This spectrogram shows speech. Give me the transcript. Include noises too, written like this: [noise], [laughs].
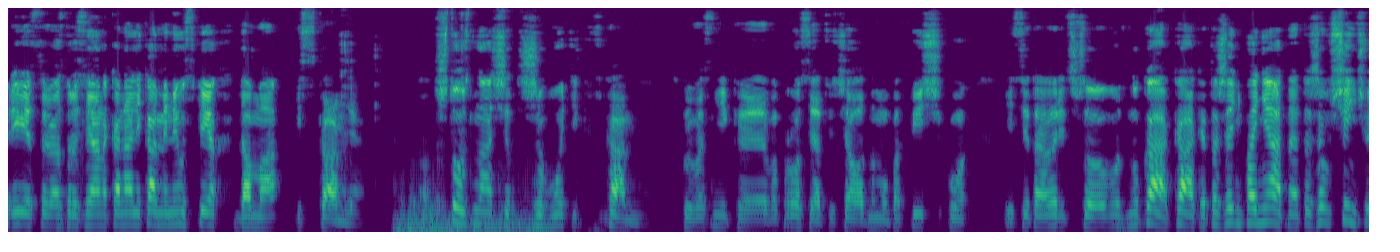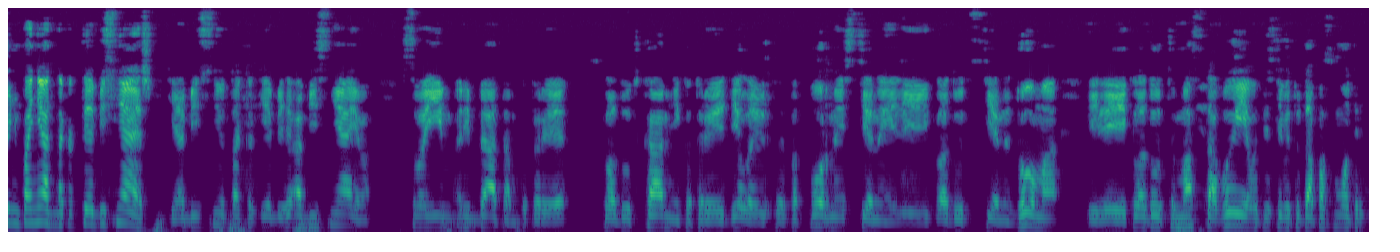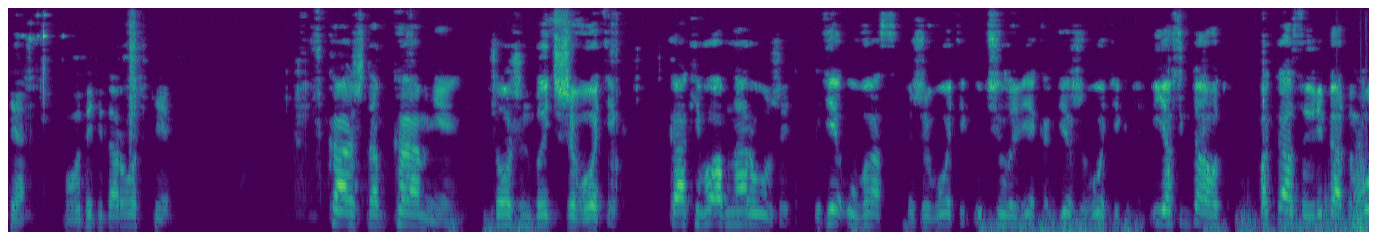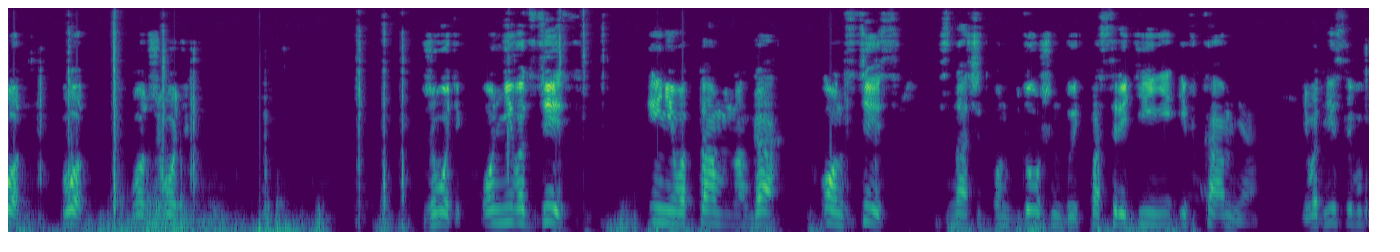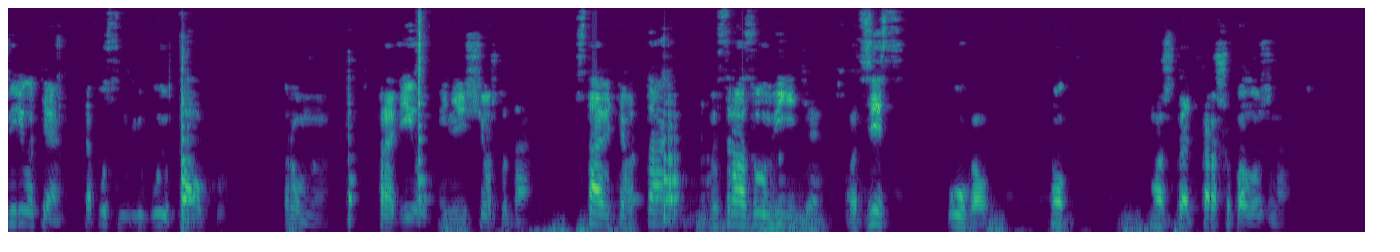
Приветствую вас, друзья, на канале Каменный Успех. Дома из камня. Что значит животик в камне? Такой возник э, вопрос, я отвечал одному подписчику. Если это говорит, что вот, ну как, как, это же непонятно, это же вообще ничего не понятно, как ты объясняешь. Я объясню так, как я объясняю своим ребятам, которые кладут камни, которые делают подпорные стены или кладут стены дома, или кладут мостовые. Вот если вы туда посмотрите, вот эти дорожки, в каждом камне должен быть животик. Как его обнаружить? Где у вас животик, у человека, где животик? И я всегда вот показываю ребятам, вот, вот, вот животик. Животик. Он не вот здесь и не вот там в ногах. Он здесь. Значит, он должен быть посредине и в камне. И вот если вы берете, допустим, любую палку ровную, продил или еще что-то, ставите вот так, вы сразу увидите, вот здесь угол, ну, можно сказать, хорошо положено.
